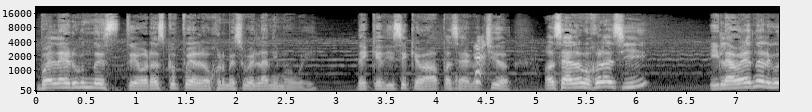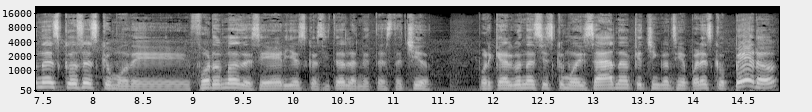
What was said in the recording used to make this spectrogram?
voy a leer un este, horóscopo y a lo mejor me sube el ánimo, güey. De que dice que va a pasar algo chido. O sea, a lo mejor así. Y la verdad en algunas cosas como de formas de series, cositas, la neta, está chido. Porque algunas sí es como dices, ah, no, qué chingón si me parezco. Pero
